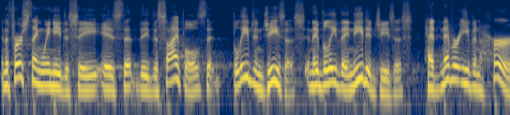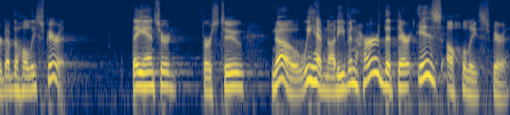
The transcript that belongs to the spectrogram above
And the first thing we need to see is that the disciples that believed in Jesus and they believed they needed Jesus had never even heard of the Holy Spirit. They answered, verse 2, No, we have not even heard that there is a Holy Spirit.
